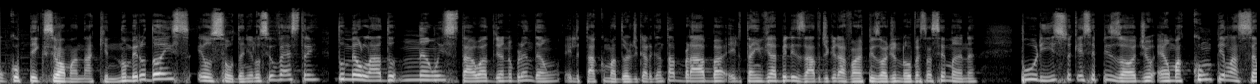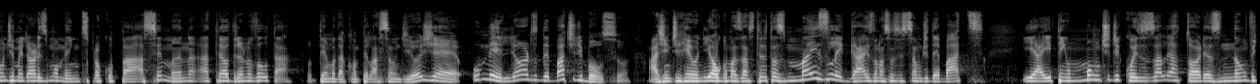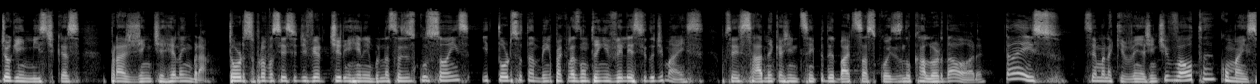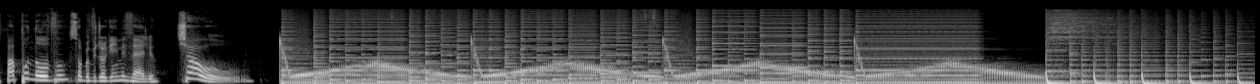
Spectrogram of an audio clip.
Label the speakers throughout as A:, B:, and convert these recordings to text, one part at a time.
A: vivo, Pouco Pixel Almanac número 2. Eu sou o Danilo Silvestre. Do meu lado não está o Adriano Brandão. Ele tá com uma dor de garganta braba, ele tá inviabilizado de gravar um episódio novo essa semana. Por isso que esse episódio é uma compilação de melhores momentos para ocupar a semana até o Adriano voltar. O tema da compilação de hoje é o melhor do debate de bolso. A gente reuniu algumas das tretas mais legais da nossa sessão de debates e aí tem um monte de coisas aleatórias não videogameísticas pra gente relembrar. Torço para vocês se divertirem relembrando essas discussões e torço também para que elas não tenham envelhecido demais. Vocês sabem que a gente sempre debate essas coisas no calor da hora. Então é isso. Semana que vem a gente volta com mais papo novo sobre o videogame velho. Tchau!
